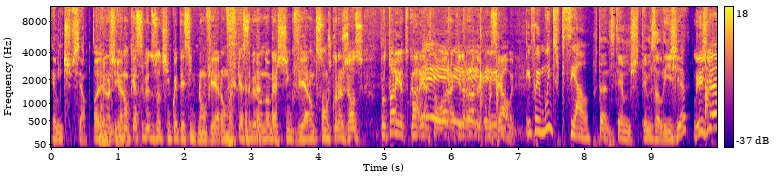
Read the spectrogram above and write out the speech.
é muito especial. Olha, eu, eu não quero saber dos outros 55 que não vieram, mas quero saber o nome destes 5 que vieram, que são os corajosos por estarem a tocar a esta hora aqui na Rádio Comercial. E foi muito especial. Portanto, temos, temos a Lígia, Lígia!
